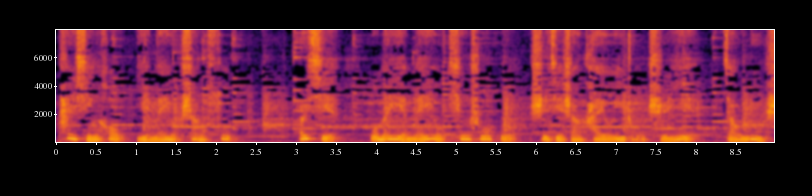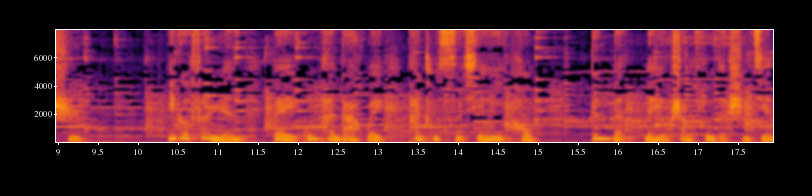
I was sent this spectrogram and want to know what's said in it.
判刑后也没有上诉。而且，我们也没有听说过世界上还有一种职业叫律师。一个犯人被公判大会判处死刑以后，根本没有上诉的时间，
